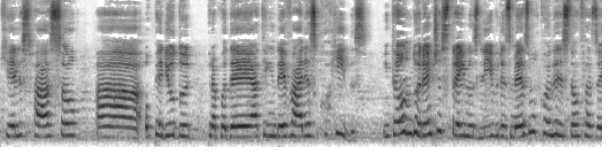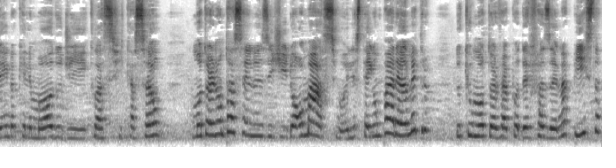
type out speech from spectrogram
que eles façam a, o período para poder atender várias corridas. Então, durante os treinos livres, mesmo quando eles estão fazendo aquele modo de classificação, o motor não está sendo exigido ao máximo. Eles têm um parâmetro do que o motor vai poder fazer na pista,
